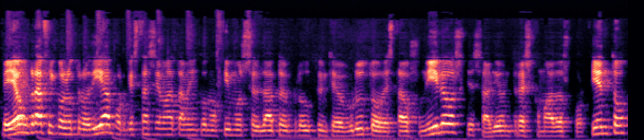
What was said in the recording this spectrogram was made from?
Veía un gráfico el otro día porque esta semana también conocimos el dato del Producto Interior Bruto de Estados Unidos que salió en 3,2%.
